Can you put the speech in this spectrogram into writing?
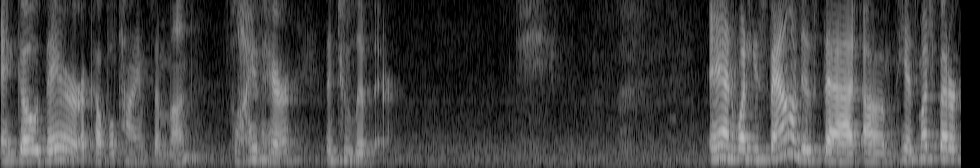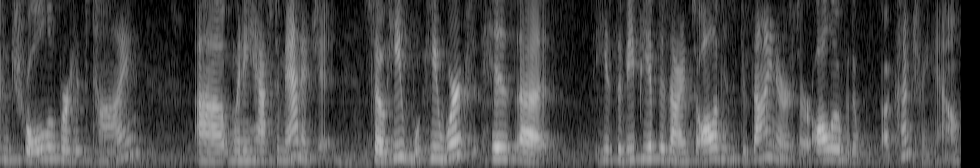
and go there a couple times a month, fly there, than to live there. Jeez. And what he's found is that um, he has much better control over his time uh, when he has to manage it. So he, he works, his, uh, he's the VP of design, so all of his designers are all over the uh, country now.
